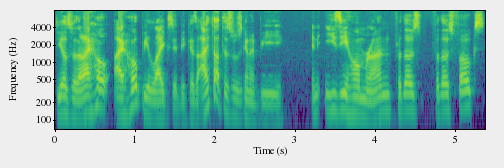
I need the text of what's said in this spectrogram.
deals with it. I hope I hope he likes it because I thought this was going to be an easy home run for those for those folks.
